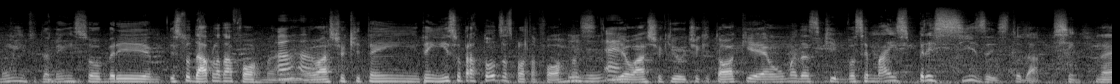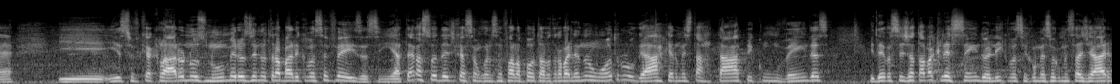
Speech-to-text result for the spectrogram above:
muito também sobre estudar a plataforma. né? Aham. Eu acho que tem, tem isso para todas as plataformas. Uhum. É. E eu acho que o TikTok é uma das que você mais precisa estudar, Sim. né? E isso fica claro nos números e no trabalho que você fez, assim. E até na sua dedicação, quando você fala, pô, eu tava trabalhando num outro lugar, que era uma startup com vendas, e daí você já tava crescendo ali, que você começou como estagiário.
